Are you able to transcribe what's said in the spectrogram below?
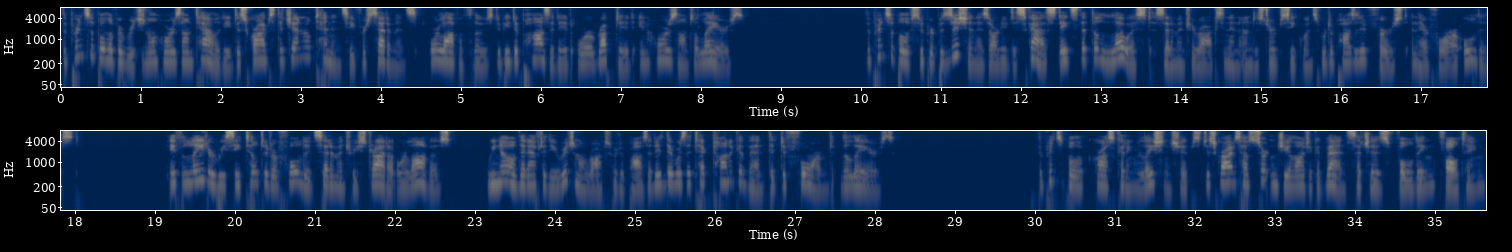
The principle of original horizontality describes the general tendency for sediments or lava flows to be deposited or erupted in horizontal layers. The principle of superposition, as already discussed, states that the lowest sedimentary rocks in an undisturbed sequence were deposited first and therefore are oldest. If later we see tilted or folded sedimentary strata or lavas, we know that after the original rocks were deposited there was a tectonic event that deformed the layers. The principle of cross-cutting relationships describes how certain geologic events such as folding, faulting,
